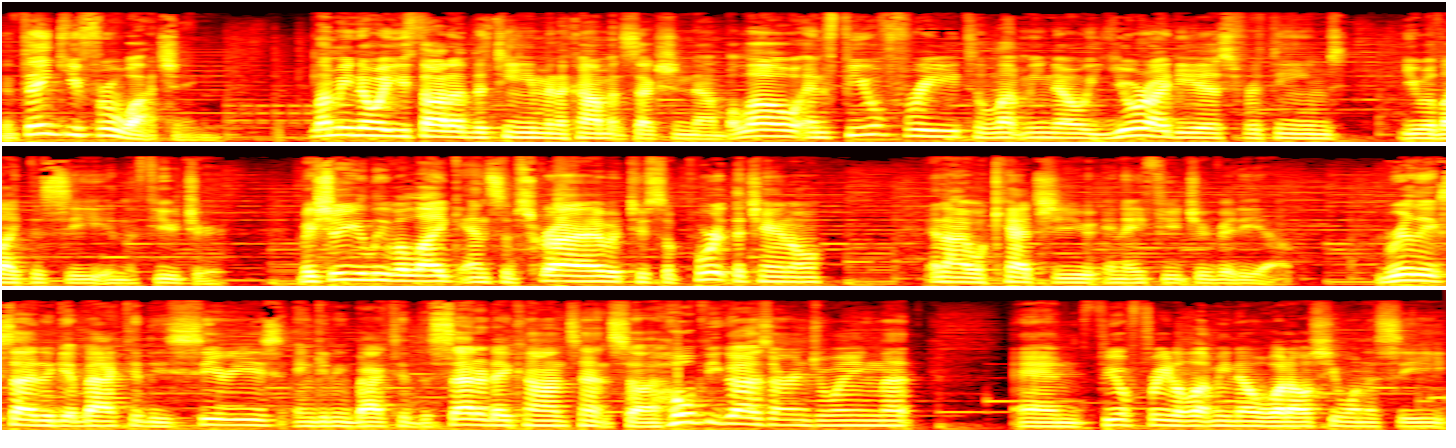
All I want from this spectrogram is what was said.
And thank you for watching. Let me know what you thought of the team in the comment section down below, and feel free to let me know your ideas for themes you would like to see in the future. Make sure you leave a like and subscribe to support the channel, and I will catch you in a future video. I'm really excited to get back to these series and getting back to the Saturday content, so I hope you guys are enjoying that, and feel free to let me know what else you want to see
